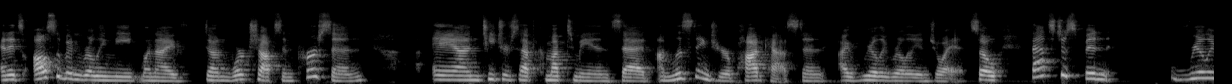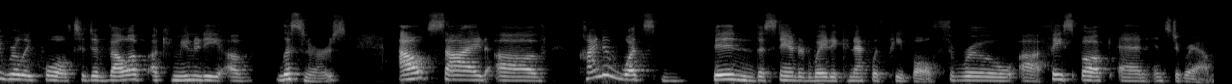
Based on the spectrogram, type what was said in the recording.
and it's also been really neat when i've done workshops in person and teachers have come up to me and said i'm listening to your podcast and i really really enjoy it so that's just been really really cool to develop a community of listeners outside of kind of what's been the standard way to connect with people through uh, Facebook and Instagram.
